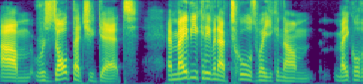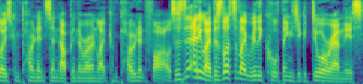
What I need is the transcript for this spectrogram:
um, result that you get? And maybe you could even have tools where you can um, make all those components end up in their own like component files. Anyway, there's lots of like really cool things you could do around this.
